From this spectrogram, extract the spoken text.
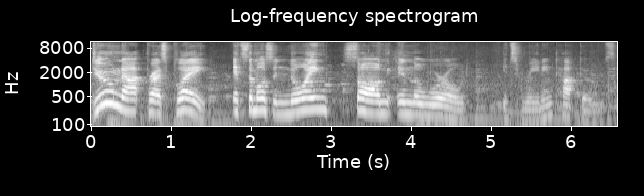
Do not press play. It's the most annoying song in the world. It's raining tacos.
